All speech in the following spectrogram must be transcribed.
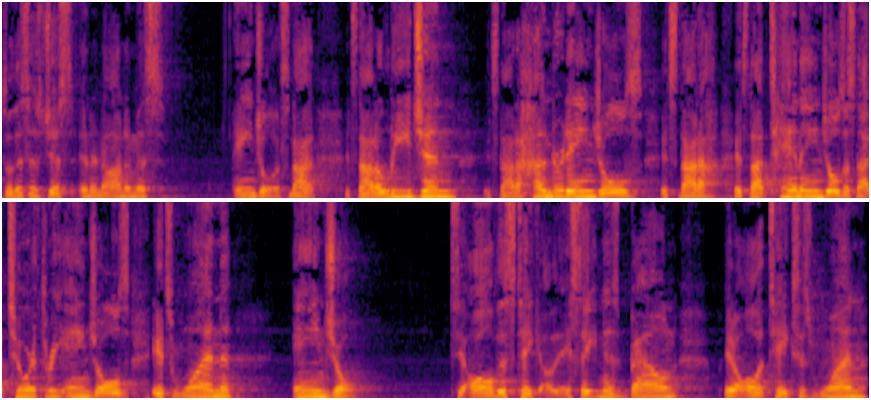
So this is just an anonymous angel. It's not, it's not a legion. It's not a hundred angels. It's not, a, it's not ten angels. It's not two or three angels. It's one angel. See, all this take Satan is bound. It, all it takes is one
